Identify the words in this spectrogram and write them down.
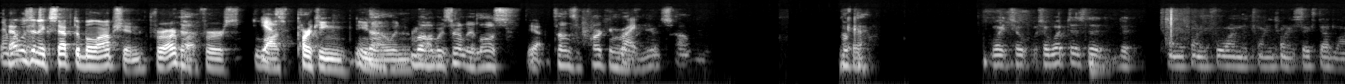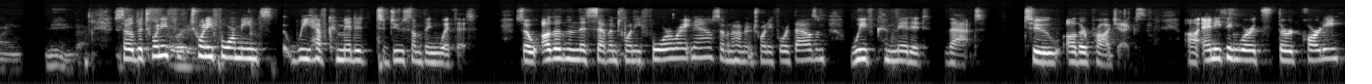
Then That was good. an acceptable option for Yeah. ARPA, for Yes. lost parking, you Yeah, know, and. Well, we certainly lost Yeah. tons of parking Right. revenue, so. Okay. Okay, Wait, so, so what does the, the twenty twenty-four and the twenty twenty-six deadline mean then? So the 2024 already- means we have committed to do something with it. So other than this seven twenty-four right now, seven hundred and twenty-four thousand, we've committed that to other projects. Uh, anything where it's third party,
